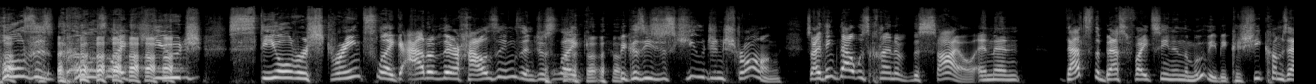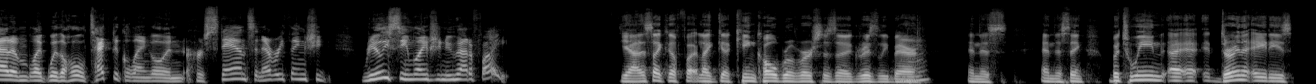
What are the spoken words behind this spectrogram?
pulls his pulls like huge steel restraints like out of their housings and just like because he's just huge and strong. So I think that was kind of the style. And then that's the best fight scene in the movie because she comes at him like with a whole technical angle and her stance and everything. She really seemed like she knew how to fight. Yeah, it's like a like a king cobra versus a grizzly bear Mhm. in this in this thing. Between uh, uh, during the eighties,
